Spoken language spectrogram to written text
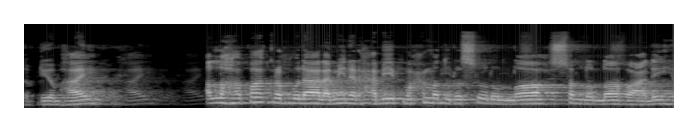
তো প্রিয় ভাই, আল্লাহ পাক রব্বুল আলমিনের হাবিব মোহাম্মদ রসুল্লাহ সাল্লাহ আলহি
